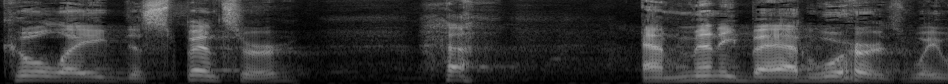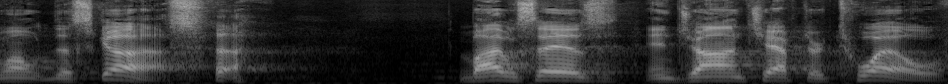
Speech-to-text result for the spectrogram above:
Kool Aid dispenser, and many bad words we won't discuss. the Bible says in John chapter 12,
